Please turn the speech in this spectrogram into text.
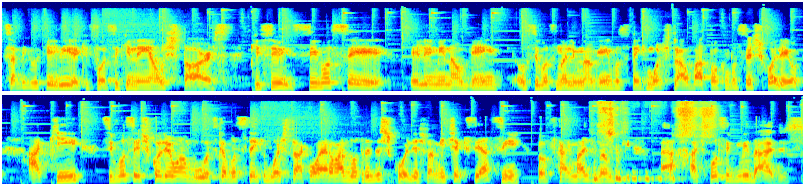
Sabe o que eu queria? Que fosse que nem All Stars. Que se, se você elimina alguém, ou se você não elimina alguém, você tem que mostrar o batom que você escolheu. Aqui, se você escolheu uma música, você tem que mostrar qual eram as outras escolhas. Pra mim tinha que ser assim, pra eu ficar imaginando que, a, as possibilidades.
